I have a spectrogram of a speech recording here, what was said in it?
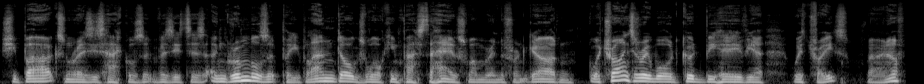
She barks and raises hackles at visitors and grumbles at people and dogs walking past the house when we're in the front garden. We're trying to reward good behaviour with treats, fair enough,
